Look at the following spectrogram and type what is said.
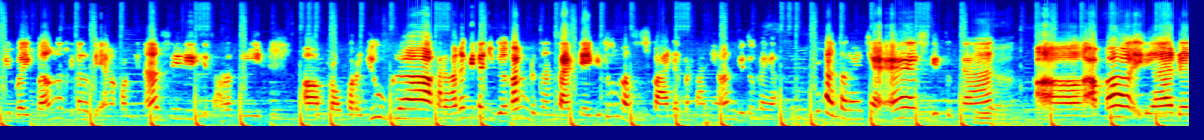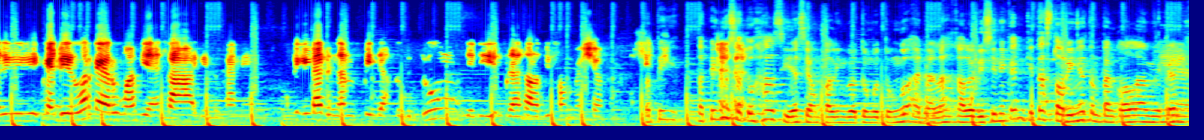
lebih baik banget kita lebih enak koordinasi kita lebih uh, proper juga. Kadang-kadang kita juga kan dengan site kayak gitu masih suka ada pertanyaan gitu kayak ini kantornya CS gitu kan. Iya. uh, apa ya dari kayak di luar kayak rumah biasa gitu kan ya. Tapi kita dengan pindah ke gedung jadi berasa lebih profesional Tapi tapi gue satu hal sih ya yang paling gue tunggu-tunggu adalah kalau di sini kan kita storynya tentang kolam ya kan. Iya.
